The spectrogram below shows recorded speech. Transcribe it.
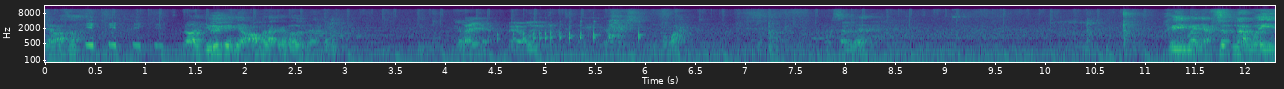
Nhỏ thôi. Rồi dưới cái nhỏ mà là cái bự nè cái này à, mẹ ơi. Ngon quá thật sự đấy khi mà nhập sức Na Uy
